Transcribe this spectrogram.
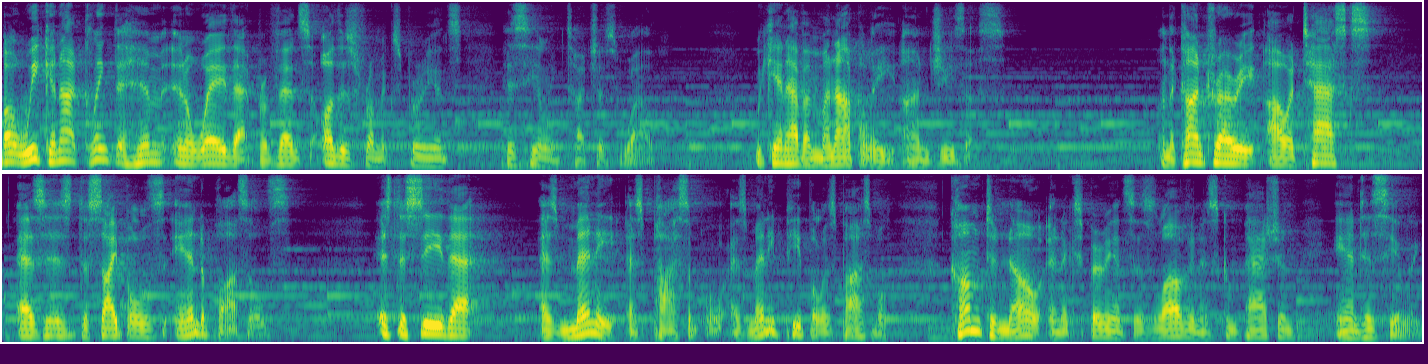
But we cannot cling to him in a way that prevents others from experience his healing touch as well. We can't have a monopoly on Jesus. On the contrary, our tasks as his disciples and apostles is to see that as many as possible, as many people as possible, come to know and experience his love and his compassion and his healing.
